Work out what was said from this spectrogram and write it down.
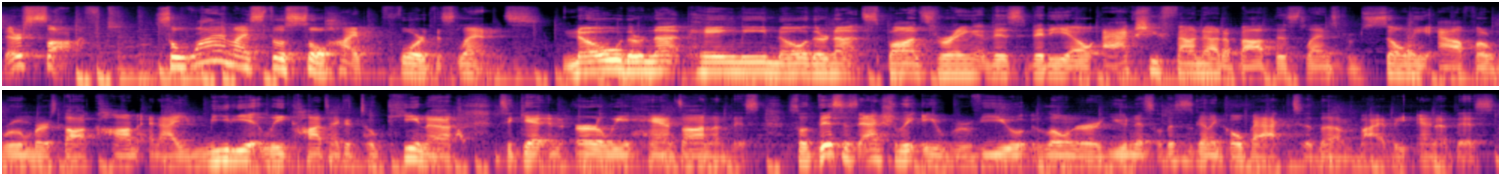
they're soft. So why am I still so hyped for this lens? No, they're not paying me. No, they're not sponsoring this video. I actually found out about this lens from SonyAlphaRumors.com and I immediately contacted Tokina to get an early hands-on on this. So this is actually a review loaner unit, so this is gonna go back to them by the end of this.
